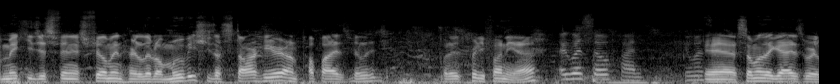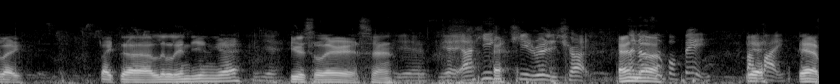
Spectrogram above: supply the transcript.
so Miki just finished filming her little movie. She's a star here on Popeye's Village. But it's pretty funny, huh? It was so fun. It was Yeah, some of the guys were like, like the little Indian guy. Yeah. He was hilarious, man. Yes, yeah, uh, he he really tried. And, And, uh, also Popeye. Yeah, Popeye. yeah.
